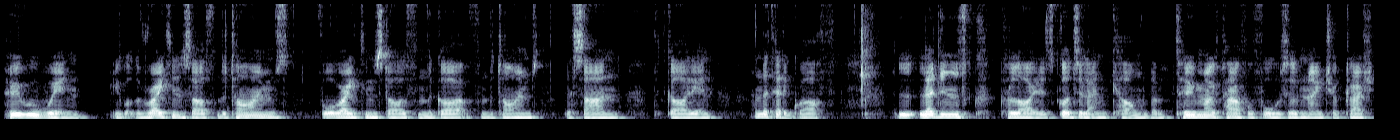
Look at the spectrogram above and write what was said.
Who will win? You've got the rating stars from the Times, four rating stars from the from the Times, the Sun, the Guardian, and the Telegraph. Legends collides Godzilla and Kong, the two most powerful forces of nature, clash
